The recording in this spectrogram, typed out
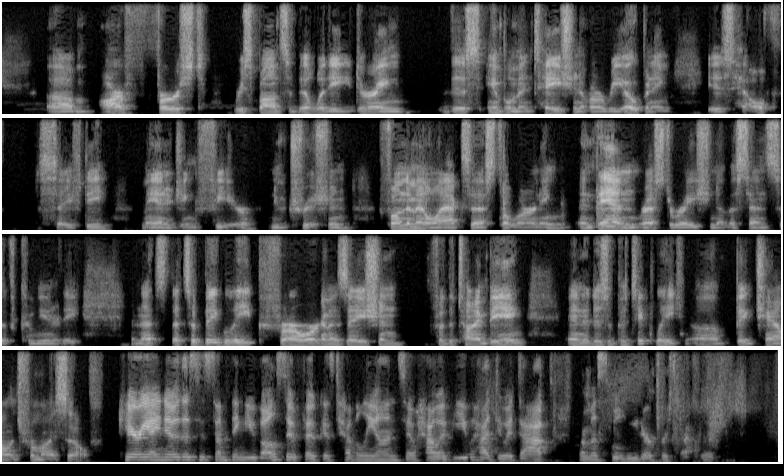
um, our first responsibility during this implementation of our reopening is health, safety, managing fear, nutrition, fundamental access to learning, and then restoration of a sense of community. And that's, that's a big leap for our organization for the time being. and it is a particularly uh, big challenge for myself. Carrie, I know this is something you've also focused heavily on. So, how have you had to adapt from a school leader perspective?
